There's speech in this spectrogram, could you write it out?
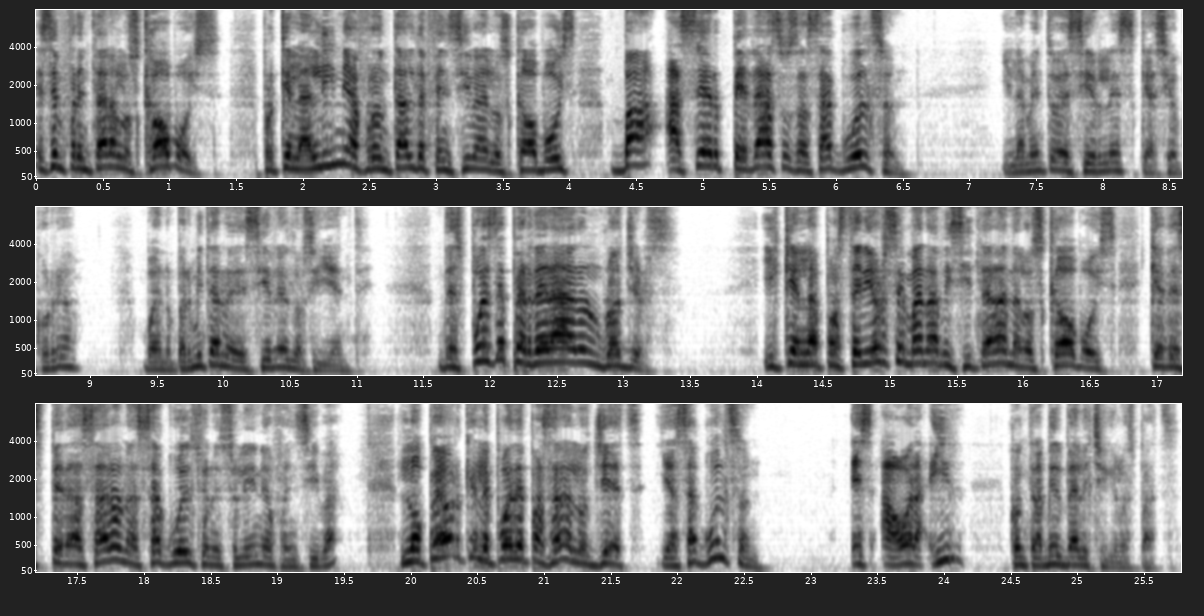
es enfrentar a los Cowboys porque la línea frontal defensiva de los Cowboys va a hacer pedazos a Zach Wilson. Y lamento decirles que así ocurrió. Bueno, permítanme decirles lo siguiente. Después de perder a Aaron Rodgers y que en la posterior semana visitaran a los Cowboys que despedazaron a Zach Wilson en su línea ofensiva, lo peor que le puede pasar a los Jets y a Zach Wilson es ahora ir contra Bill Belichick y los Pats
